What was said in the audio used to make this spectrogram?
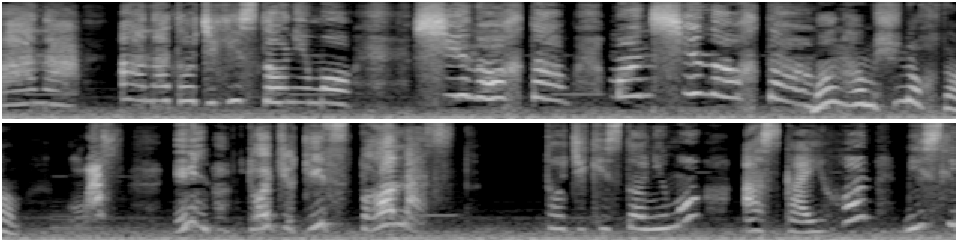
انا، تاجیکستانی ما؟ شناختم من شناختم. من هم شناختم. این تاجیکستان است؟ تاجیکستانی ما از کیهان مثل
